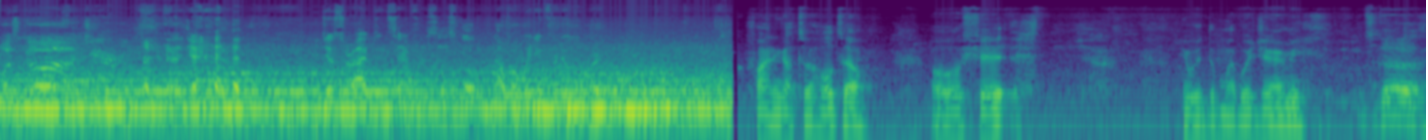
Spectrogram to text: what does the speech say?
What's good, Jeremy? we just arrived in San Francisco. Now we're waiting for the Uber. Finally got to the hotel. Oh shit. Here with the, my boy Jeremy. What's good?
